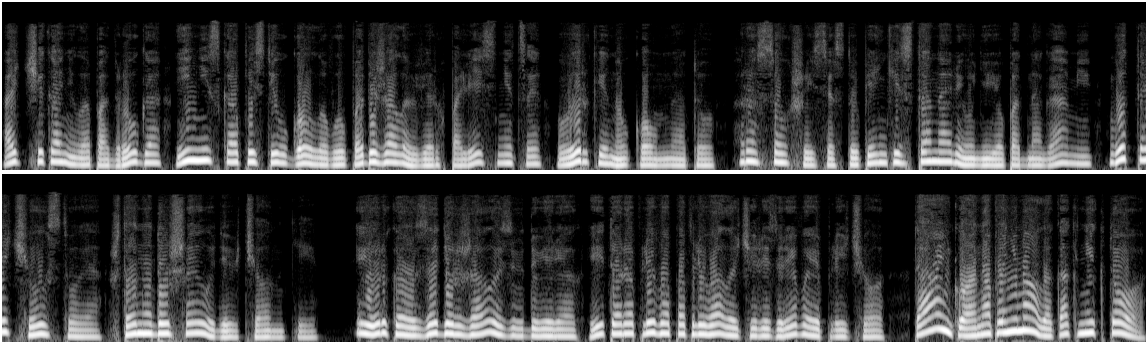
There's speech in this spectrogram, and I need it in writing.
Отчеканила подруга и, низко опустив голову, побежала вверх по лестнице в Иркину комнату. Рассохшиеся ступеньки стонали у нее под ногами, будто чувствуя, что на душе у девчонки. Ирка задержалась в дверях и торопливо поплевала через левое плечо. Таньку она понимала, как никто,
